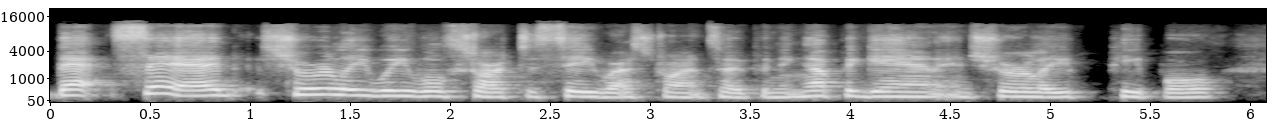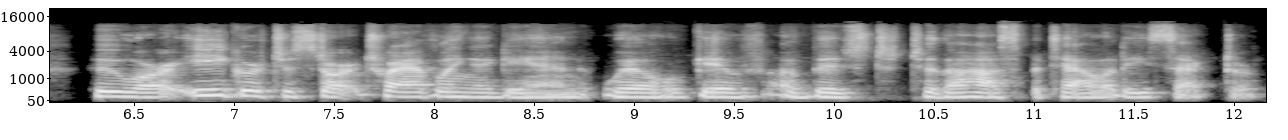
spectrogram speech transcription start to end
That said, surely we will start to see restaurants opening up again, and surely people who are eager to start traveling again will give a boost to the hospitality sector.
